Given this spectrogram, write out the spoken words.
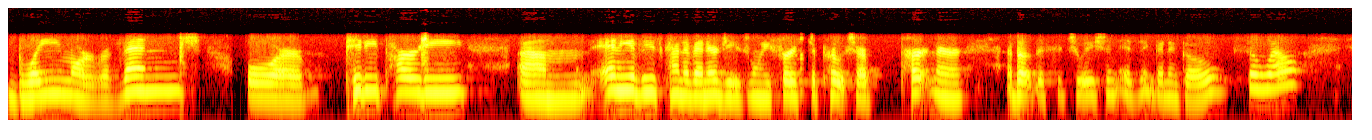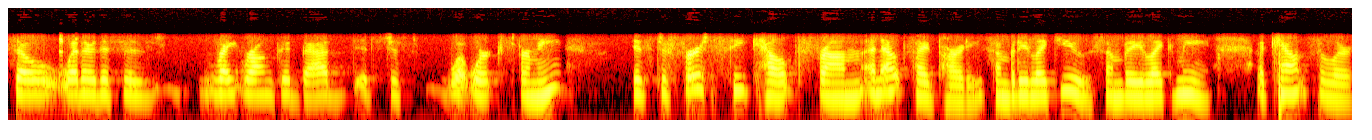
blame or revenge or pity party um, any of these kind of energies when we first approach our partner about the situation isn't going to go so well. So whether this is right, wrong, good, bad, it's just what works for me is to first seek help from an outside party, somebody like you, somebody like me, a counselor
